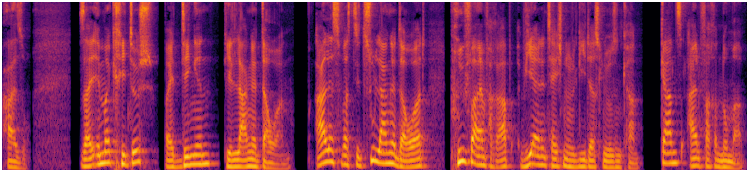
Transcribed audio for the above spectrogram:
Also, sei immer kritisch bei Dingen, die lange dauern. Alles, was dir zu lange dauert, prüfe einfach ab, wie eine Technologie das lösen kann. Ganz einfache Nummer.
